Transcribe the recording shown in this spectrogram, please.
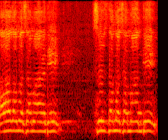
Ağlama zamanı değil, sızlama zamanı değil,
